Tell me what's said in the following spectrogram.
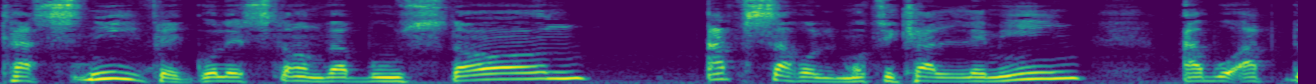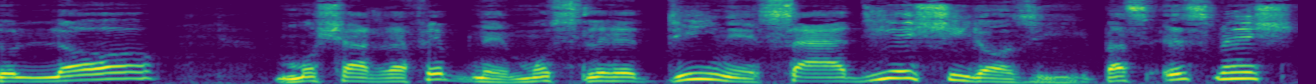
تصنیف گلستان و بوستان افسح المتکلمین ابو عبدالله مشرف ابن مصلح الدین سعدی شیرازی. بس اسمش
